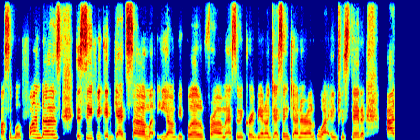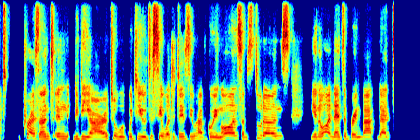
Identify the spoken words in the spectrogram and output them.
possible funders to see if we could get some young people from SOA Caribbean or just in general who are interested at present in the DR to work with you to see what it is you have going on, some students, you know, and then to bring back that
